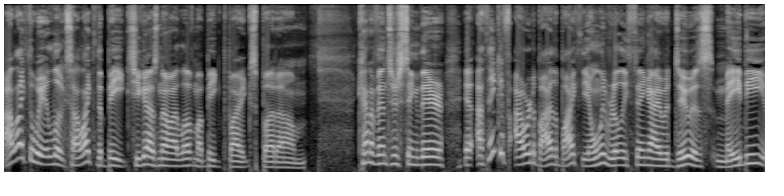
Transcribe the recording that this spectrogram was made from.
I like the way it looks. I like the beaks. You guys know I love my beaked bikes, but um kind of interesting there. I think if I were to buy the bike, the only really thing I would do is maybe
